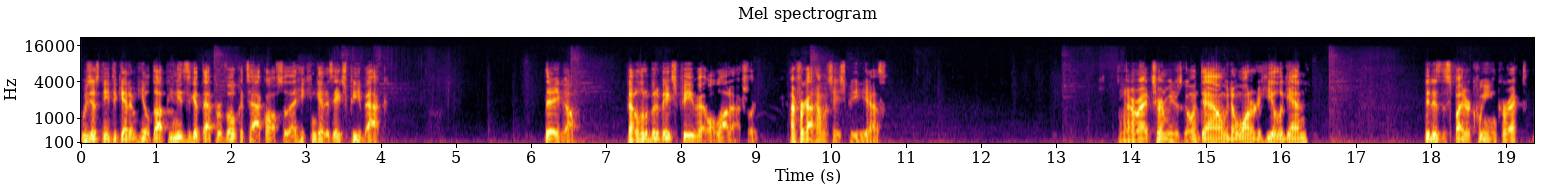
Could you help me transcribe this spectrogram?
We just need to get him healed up. He needs to get that provoke attack off so that he can get his HP back. There you go. Got a little bit of HP. Well, a lot actually. I forgot how much HP he has. All right, turn meter's going down. We don't want her to heal again. It is the Spider Queen, correct?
